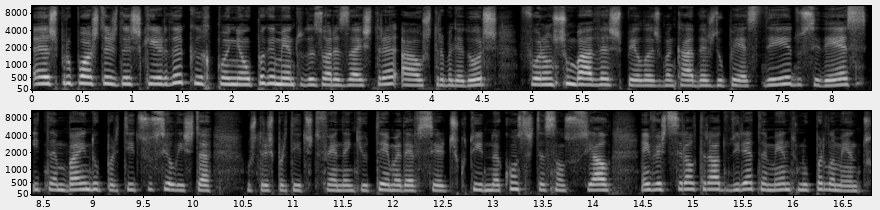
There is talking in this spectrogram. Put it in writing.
As propostas da esquerda que reponham o pagamento das horas extra aos trabalhadores foram chumbadas pelas bancadas do PSD, do CDS e também do Partido Socialista. Os três partidos defendem que o tema deve ser discutido na concertação social em vez de ser alterado diretamente no Parlamento.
